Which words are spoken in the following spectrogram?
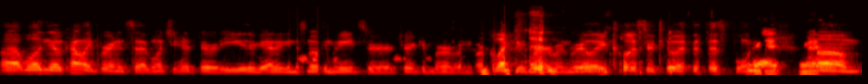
Uh, well, you know, kind of like Brandon said, once you hit 30, you either got into smoking meats or drinking bourbon or collecting bourbon, really closer to it at this point. Right, right. Um,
